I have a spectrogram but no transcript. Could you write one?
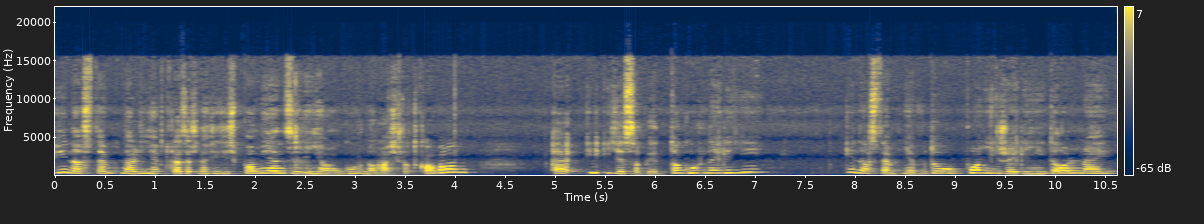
I następna linia, która zaczyna się gdzieś pomiędzy linią górną a środkową. I idzie sobie do górnej linii. I następnie w dół poniżej linii dolnej.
